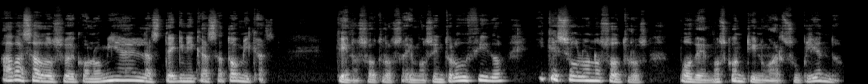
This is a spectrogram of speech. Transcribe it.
ha basado su economía en las técnicas atómicas, que nosotros hemos introducido y que sólo nosotros podemos continuar supliendo.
